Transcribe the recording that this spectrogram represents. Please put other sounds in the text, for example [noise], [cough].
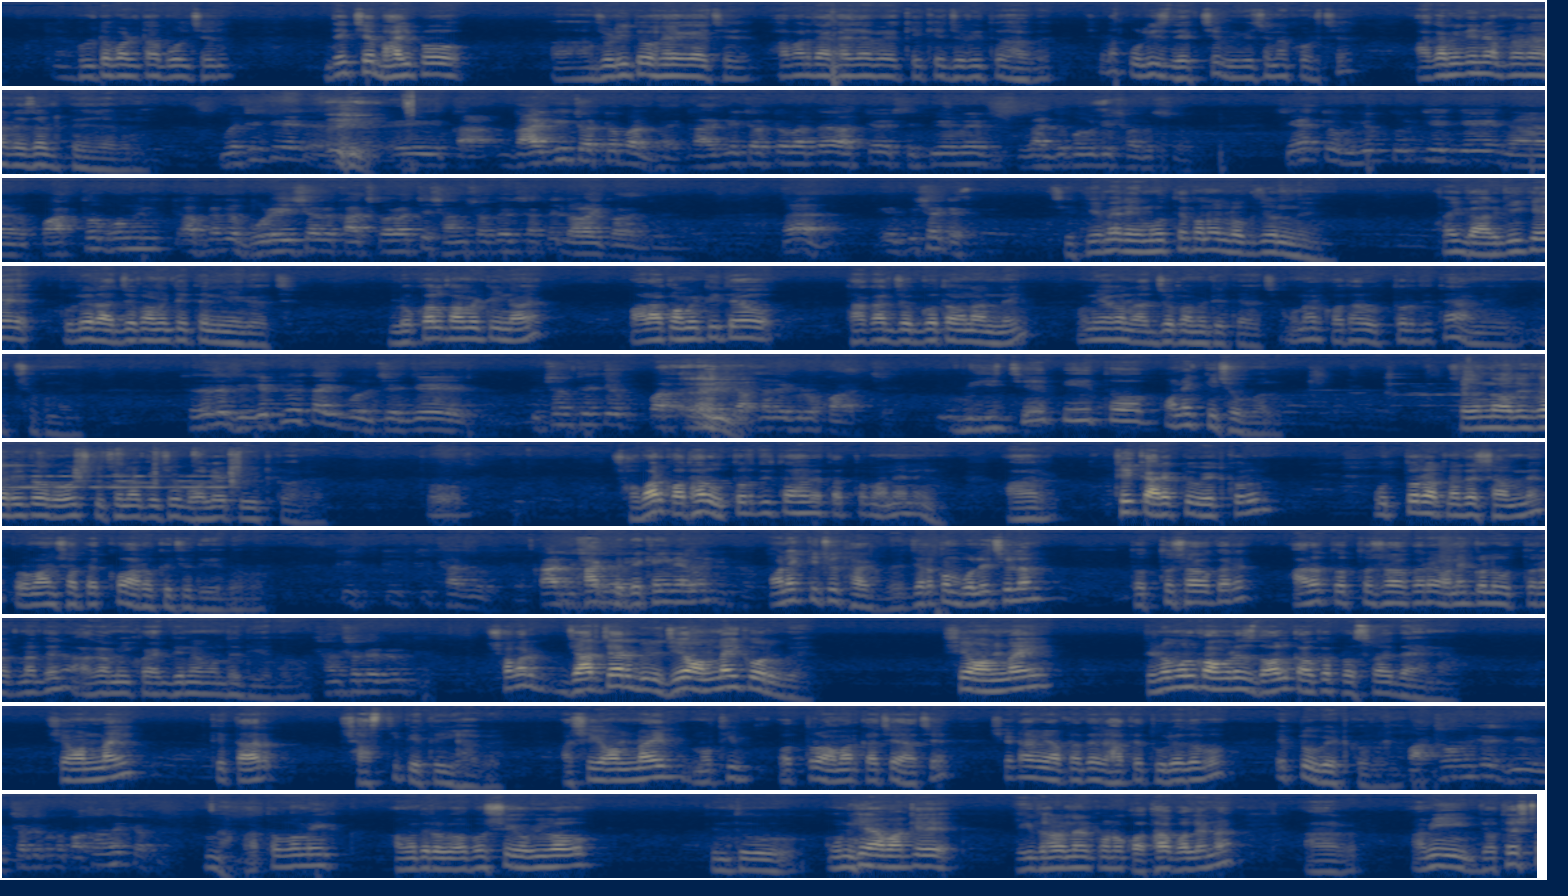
উল্টোপাল্টা বলছেন। দেখছে ভাইপো জড়িত হয়ে গেছে। আবার দেখা যাবে কে কে জড়িত হবে। সেটা পুলিশ দেখছে বিবেচনা করছে। আগামী দিনে আপনারা রেজাল্ট পেয়ে যাবেন। বলছি যে এই গার্গী চট্টোপাধ্যায় গার্গী চট্টোপাধ্যায় হচ্ছে সিপিএম এর রাজ্য কমিটির সদস্য। সে একটা অভিযোগ তুলছে যে পার্থভূমি আপনাকে বোড়ে হিসাবে কাজ করাচ্ছে সাংসদের সাথে লড়াই করার জন্য। হ্যাঁ এই বিষয়টা? সিপিএমের এই মুহূর্তে কোনো লোকজন নেই। তাই গার্গীকে তুলে রাজ্য কমিটিতে নিয়ে গেছে। লোকাল কমিটি নয় পাড়া কমিটিতেও থাকার যোগ্যতা ওনার নেই। উনি এখন রাজ্য কমিটিতে আছে। ওনার কথার উত্তর দিতে আমি ইচ্ছুক নই। সেটাতে বিজেপিও তাই বলছে যে পিছন থেকে আপনারা এগুলো করাচ্ছে। বিজেপি তো অনেক কিছু বল। শুভেন্দু অধিকারী তো রোজ কিছু না কিছু বলে টুইট করে। তো সবার কথার উত্তর দিতে হবে তার তো মানে নেই। আর ঠিক আরেকটু ওয়েট করুন। উত্তর আপনাদের সামনে প্রমাণ সাপেক্ষ আরও কিছু দিয়ে দেবো? থাকবে দেখেই নেবেন। অনেক কিছু থাকবে। যেরকম বলেছিলাম তথ্য সহকারে আরও তথ্য সহকারে অনেকগুলো উত্তর আপনাদের আগামী কয়েকদিনের মধ্যে দিয়ে দেবো। সবার যার যার যে অন্যায় করবে সে অন্যায় তৃণমূল কংগ্রেস দল কাউকে প্রশ্রয় দেয় না। সে অন্যায়কে তার শাস্তি পেতেই হবে। আর সেই অন্যায়ের নথিপত্র আমার কাছে আছে সেটা আমি আপনাদের হাতে তুলে দেবো। একটু ওয়েট করুন। পার্থভূমিকে সাথে কোনো কথা হয়েছে না প্রাথমিক আমাদের অবশ্যই অভিভাবক কিন্তু উনি আমাকে এই ধরনের কোনো কথা বলে না। আর আমি যথেষ্ট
